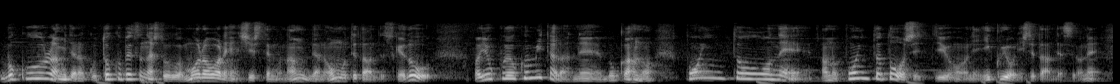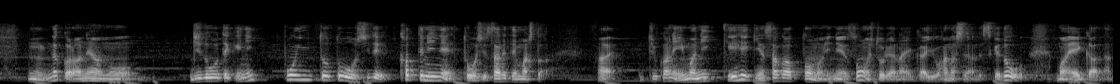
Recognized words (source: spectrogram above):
僕らみたいなこう特別な人がもらわれへんシステムなん？みたいな思ってたんですけどよくよく見たらね僕あのポイントをねあのポイント投資っていう方に行くようにしてたんですよね、うん、だからねあの自動的にポイント投資で勝手にね投資されてました。はい、っていうかね今日経平均下がったのにね損しとるやないかいう話なんですけどまあええかな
